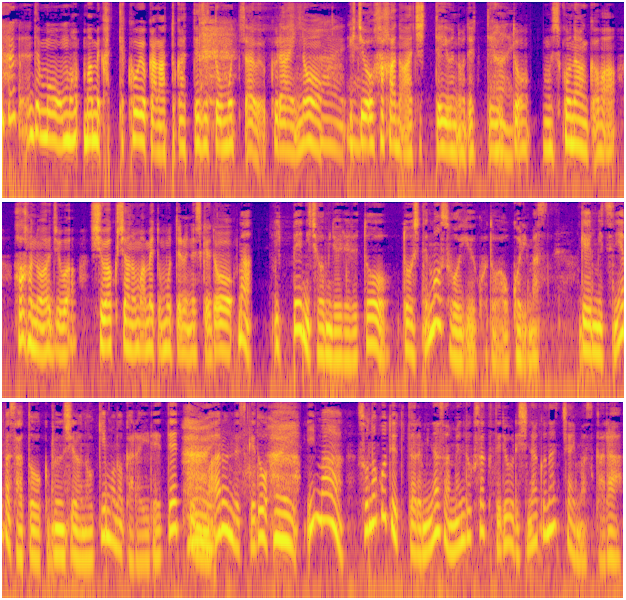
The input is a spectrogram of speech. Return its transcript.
でも、ま、豆買ってこようかなとかってずっと思っちゃうくらいの、はい、一応母の味っていうのでっていうと、はい、息子なんかは、母の味は主役者の豆と思ってるんですけど。まあ、いっぺんに調味料入れると、どうしてもそういうことが起こります。厳密に言えば砂糖分子量の大きいものから入れてっていうのもあるんですけど、はいはい、今、そんなこと言ってたら皆さんめんどくさくて料理しなくなっちゃいますから、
